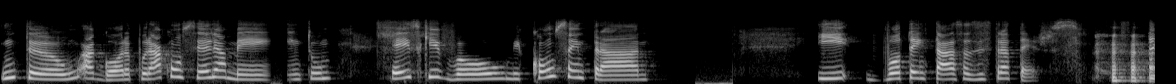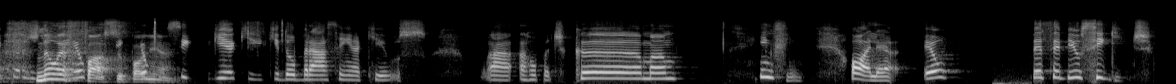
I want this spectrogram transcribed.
Então, agora, por aconselhamento, eis que vou me concentrar e vou tentar essas estratégias. Não é fácil, Paulinha. Eu consegui aqui que dobrassem aqui os, a, a roupa de cama, enfim. Olha, eu percebi o seguinte:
